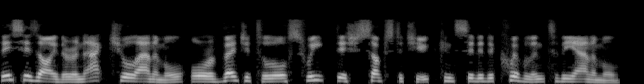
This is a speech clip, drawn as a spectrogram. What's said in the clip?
This is either an actual animal, or a vegetal or sweet dish substitute considered equivalent to the animal.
